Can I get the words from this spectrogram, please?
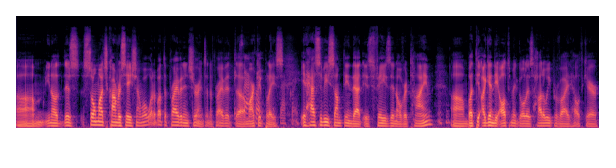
Um, you know, there's so much conversation. Well, what about the private insurance and the private uh, marketplace? exactly. It has to be something that is phased in over time. Mm-hmm. Um, but the, again, the ultimate goal is how do we provide health care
